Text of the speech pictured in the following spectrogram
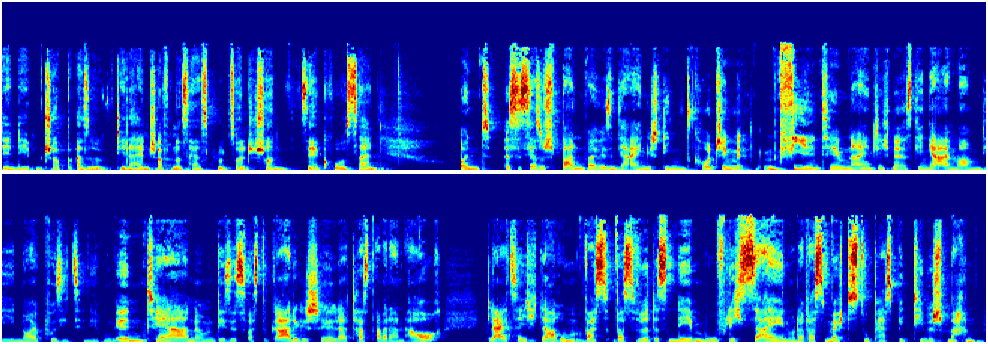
den Nebenjob. Also die Leidenschaft und das Herzblut sollte schon sehr groß sein. Und es ist ja so spannend, weil wir sind ja eingestiegen ins Coaching mit, mit vielen Themen eigentlich. Ne? Es ging ja einmal um die Neupositionierung intern, um dieses, was du gerade geschildert hast, aber dann auch gleichzeitig darum, was, was wird es nebenberuflich sein oder was möchtest du perspektivisch machen.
